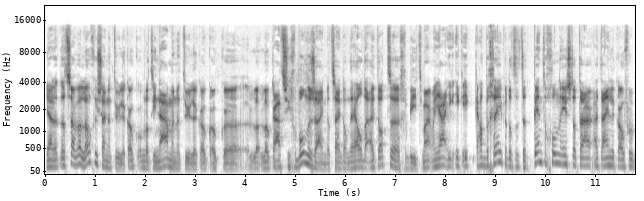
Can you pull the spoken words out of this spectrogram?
Ja, dat, dat, zou wel logisch zijn natuurlijk. Ook omdat die namen natuurlijk ook, ook lo locatiegebonden zijn. Dat zijn dan de helden uit dat uh, gebied. Maar, maar ja, ik, ik, ik had begrepen dat het het Pentagon is dat daar uiteindelijk over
